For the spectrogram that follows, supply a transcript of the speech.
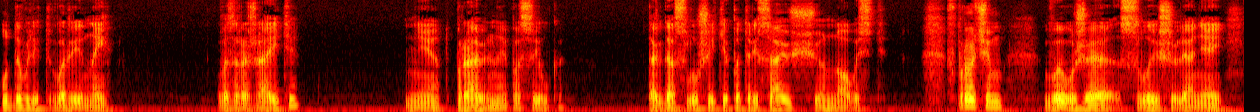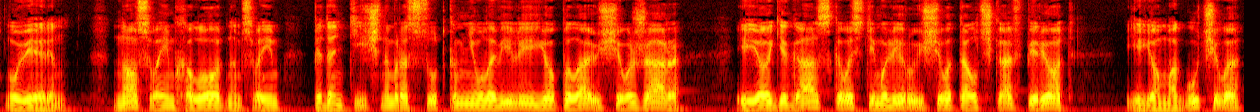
удовлетворены. Возражаете? Нет, правильная посылка. Тогда слушайте потрясающую новость. Впрочем, вы уже слышали о ней, уверен, но своим холодным, своим педантичным рассудком не уловили ее пылающего жара, ее гигантского стимулирующего толчка вперед — ее могучего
